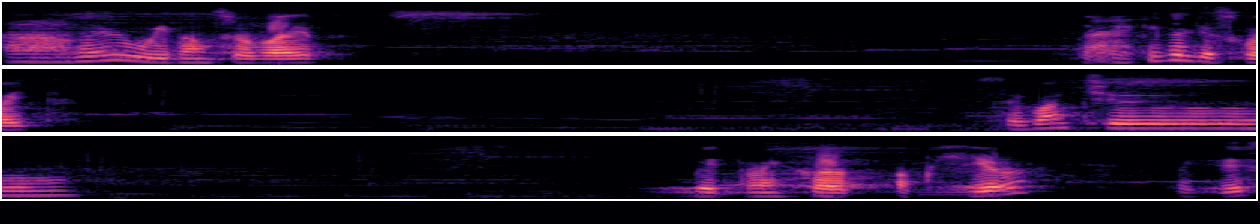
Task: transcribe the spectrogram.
Uh, maybe we don't survive. I think I'll just wait. So I want to wait my heart up here, like this.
